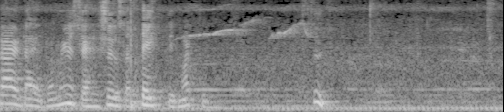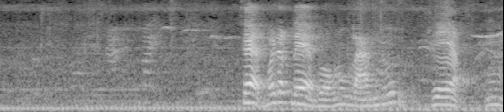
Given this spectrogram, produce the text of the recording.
ได้ได้เพราะไม่ใส่ซื้อสเต็กติมากิน แซ่บว่าดักแด่บอกลูกหลานด้วยแซ่บอืม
